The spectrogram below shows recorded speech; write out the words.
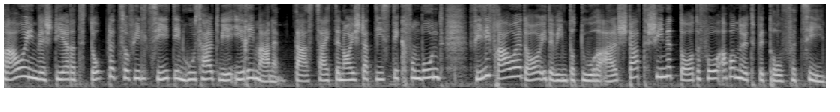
Frauen investieren doppelt so viel Zeit in Haushalt wie ihre Männer. Das zeigt eine neue Statistik vom Bund. Viele Frauen hier in der Winterthurer Altstadt scheinen davon aber nicht betroffen zu sein.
